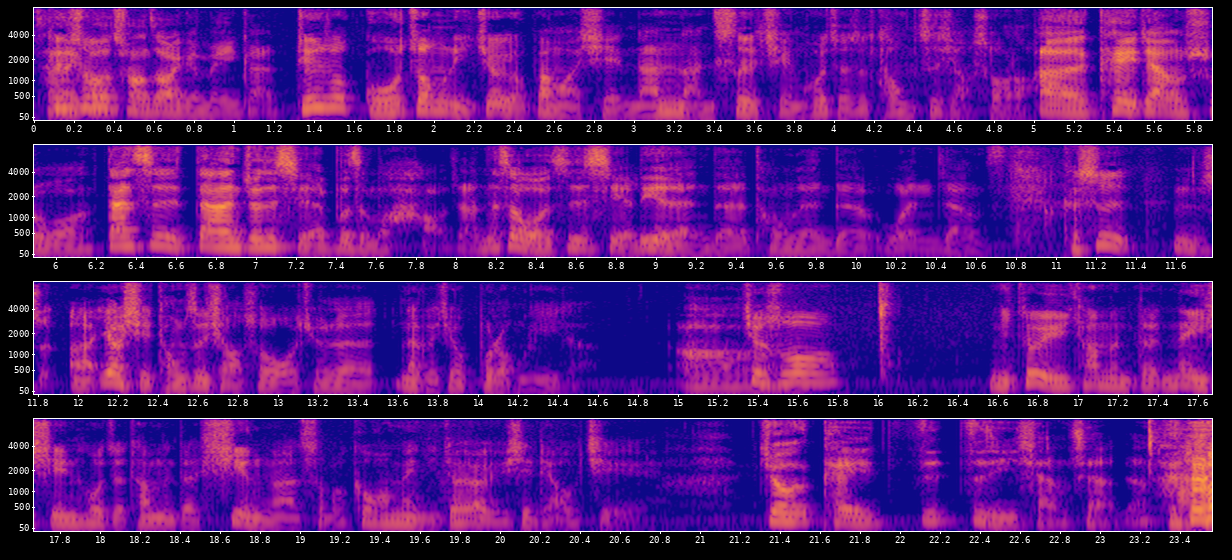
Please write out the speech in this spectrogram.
才能够创造一个美感。听说国中你就有办法写男男色情或者是同志小说了。呃，可以这样说，但是当然就是写的不怎么好，这样。那时候我是写猎人的同人的文这样子。可是，嗯啊，要写同志小说，我觉得那个就不容易了。哦，就说你对于他们的内心或者他们的性啊什么各方面，你都要有一些了解。就可以自自己想象这样。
